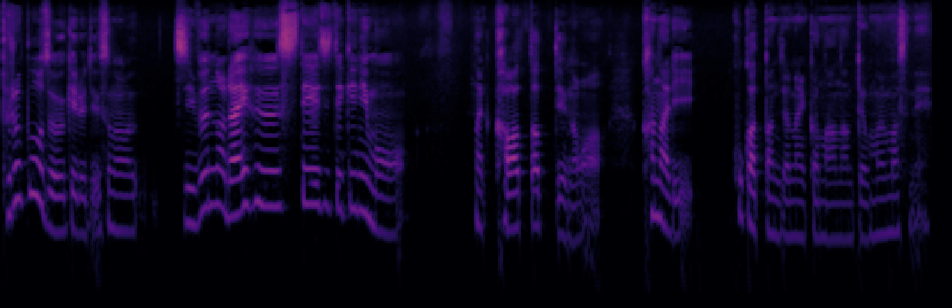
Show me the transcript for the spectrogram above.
プロポーズを受けるっていうその自分のライフステージ的にもなんか変わったっていうのはかなり濃かったんじゃないかななんて思いますね。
